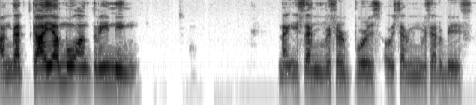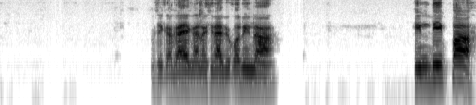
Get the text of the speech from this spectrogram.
Hanggat kaya mo ang training, ng isang reserve force o isang reservist. Kasi kagaya nga ng sinabi ko kanina, hindi pa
